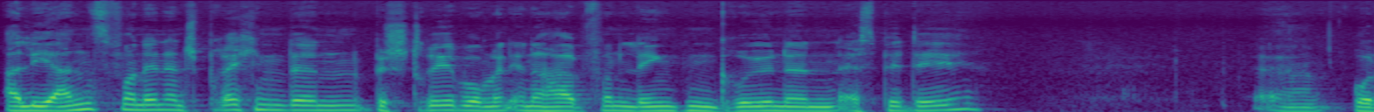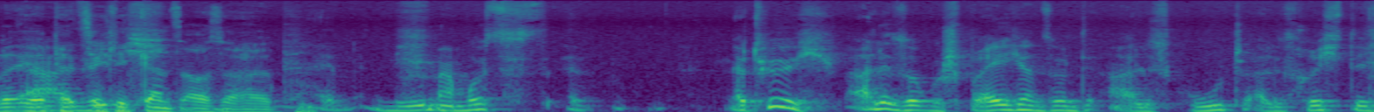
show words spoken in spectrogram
Allianz von den entsprechenden Bestrebungen innerhalb von Linken, Grünen, SPD? Äh, Oder eher ja, also tatsächlich ich, ganz außerhalb? Äh, nee, man muss natürlich alle so Gespräche sind alles gut, alles richtig,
